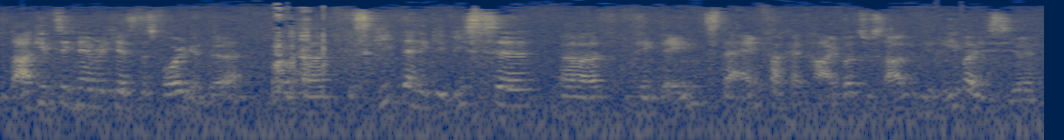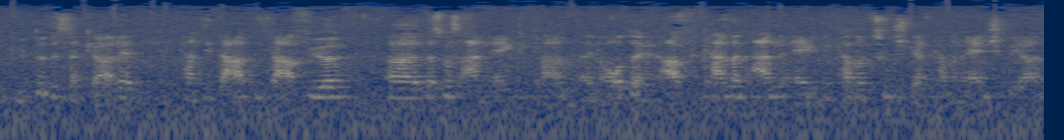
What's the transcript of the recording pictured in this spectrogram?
Und da gibt sich nämlich jetzt das Folgende. Äh, es gibt eine gewisse Tendenz der Einfachheit halber zu sagen, die rivalisierenden Güter, das sind klare Kandidaten dafür, dass man es aneignen kann. Ein Auto, einen Apfel kann man aneignen, kann man zusperren, kann man einsperren.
